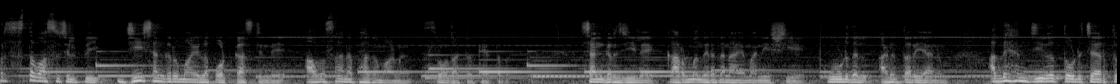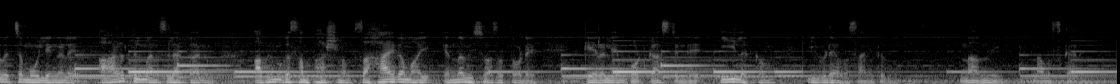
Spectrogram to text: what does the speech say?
പ്രശസ്ത വാസ്തുശില്പി ജി ശങ്കറുമായുള്ള പോഡ്കാസ്റ്റിന്റെ അവസാന ഭാഗമാണ് ശ്രോതാക്കൾ കേട്ടത്. ശങ്കർജിയിലെ കർമ്മനിരതനായ മനീഷിയെ കൂടുതൽ അടുത്തറിയാനും അദ്ദേഹം ജീവിതത്തോട് ചേർത്ത് വെച്ച മൂല്യങ്ങളെ ആഴത്തിൽ മനസ്സിലാക്കാനും അഭിമുഖ സംഭാഷണം സഹായകമായി എന്ന വിശ്വാസത്തോടെ കേരളീയൻ പോഡ്കാസ്റ്റിന്റെ ഈ ലക്കം ഇവിടെ അവസാനിക്കുന്നു. നന്ദി നമസ്കാരം.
